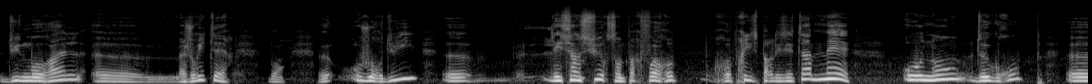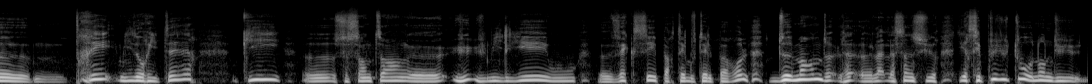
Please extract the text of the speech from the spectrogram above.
d'une morale majoritaire. Bon, euh, aujourd'hui, euh, les censures sont parfois reprises par les États, mais au nom de groupes euh, très minoritaires qui, euh, se sentant euh, humiliés ou euh, vexés par telle ou telle parole, demandent la, censure. C'est plus du tout au nom d'une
